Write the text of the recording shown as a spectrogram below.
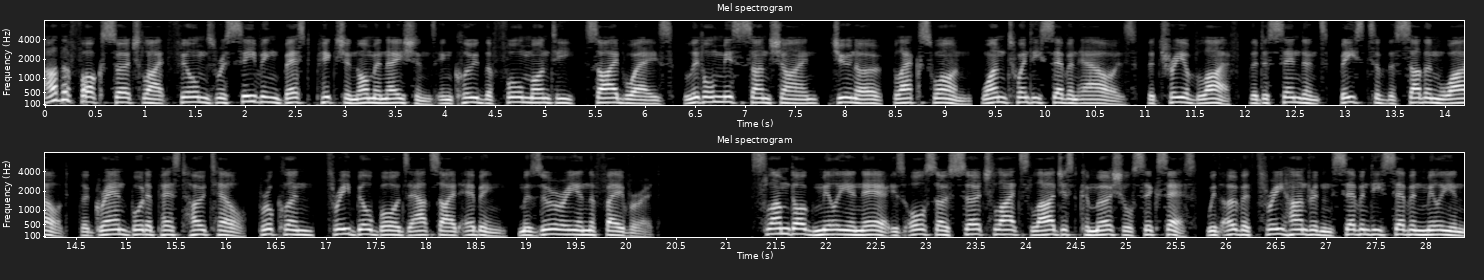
Other Fox Searchlight films receiving Best Picture nominations include The Full Monty, Sideways, Little Miss Sunshine, Juno, Black Swan, 127 Hours, The Tree of Life, The Descendants, Beasts of the Southern Wild, The Grand Budapest Hotel, Brooklyn, Three Billboards Outside Ebbing, Missouri and The Favorite. Slumdog Millionaire is also Searchlight's largest commercial success, with over $377 million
